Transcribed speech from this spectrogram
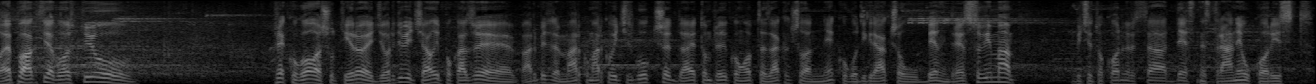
Lepa akcija gostiju. Preko gola šutirao je Đorđević, ali pokazuje arbitar Marko Marković iz Gukče da je tom prilikom lopta zakačila nekog od igrača u belim dresovima. Biće to korner sa desne strane u korist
